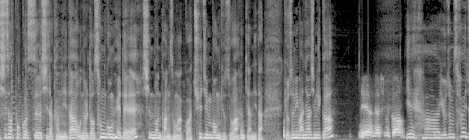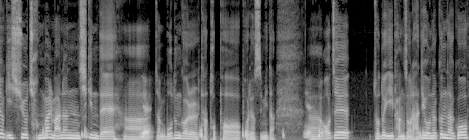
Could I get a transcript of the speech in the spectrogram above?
시사 포커스 시작합니다. 오늘도 성공회대 신문방송학과 최진봉 교수와 함께합니다. 교수님 안녕하십니까? 예, 안녕하십니까? 예, 아, 요즘 사회적 이슈 정말 많은 시기인데 아, 예. 좀 모든 걸 다 덮어 버렸습니다. 예. 아, 어제 저도 이 방송 라디오 오늘 끝나고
